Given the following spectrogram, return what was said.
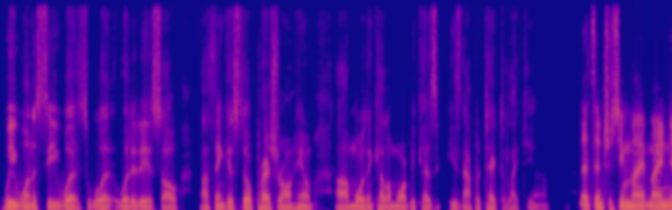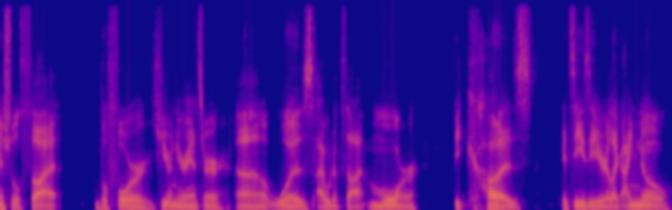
we want to see what's what what it is. So I think it's still pressure on him uh, more than Kellen Moore because he's not protected like him. That's interesting. My my initial thought before hearing your answer uh, was I would have thought more because it's easier. Like I know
